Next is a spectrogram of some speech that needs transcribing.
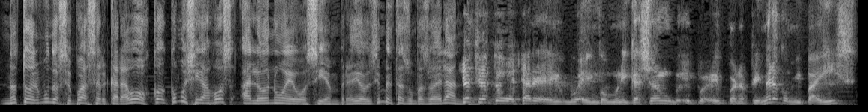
no todo el mundo se puede acercar a vos. ¿Cómo, cómo llegas vos a lo nuevo siempre? Digo, siempre estás un paso adelante. Yo trato de estar eh, en comunicación, bueno, primero con mi país,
